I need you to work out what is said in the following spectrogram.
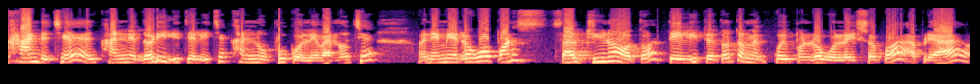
ખાંડ છે, ખાંડને દળી લીધેલી છે, ખાંડનો ભૂકો લેવાનો છે. અને મેં રવો પણ સાવ ઝીણો હતો, તે લીધે તો તમે કોઈ પણ રવો લઈ શકો. આપણે આ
